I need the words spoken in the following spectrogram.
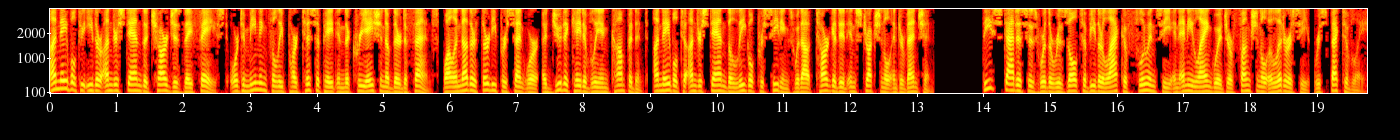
unable to either understand the charges they faced or to meaningfully participate in the creation of their defense, while another 30% were adjudicatively incompetent, unable to understand the legal proceedings without targeted instructional intervention. These statuses were the results of either lack of fluency in any language or functional illiteracy, respectively.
